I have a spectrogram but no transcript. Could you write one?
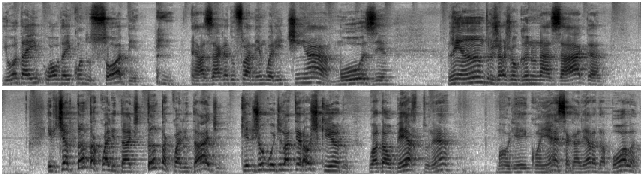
E o Aldair, o Aldair quando sobe, a zaga do Flamengo ali tinha Moser, Leandro já jogando na zaga. Ele tinha tanta qualidade, tanta qualidade, que ele jogou de lateral esquerdo. O Adalberto, né? A maioria aí conhece, a galera da bola,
